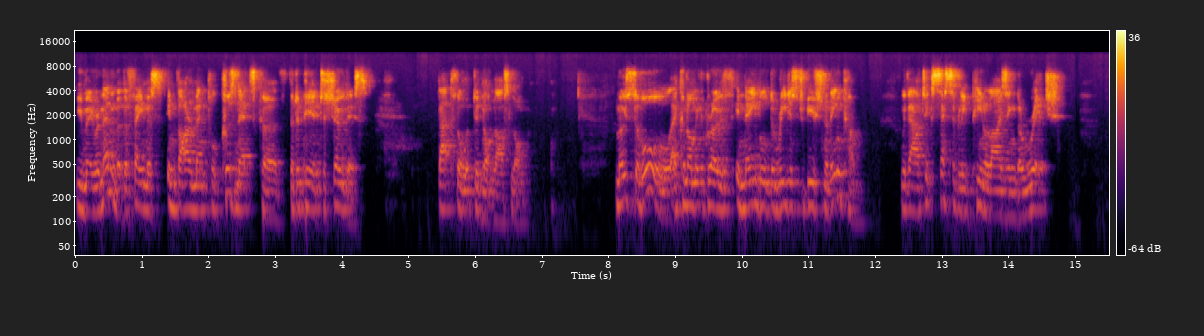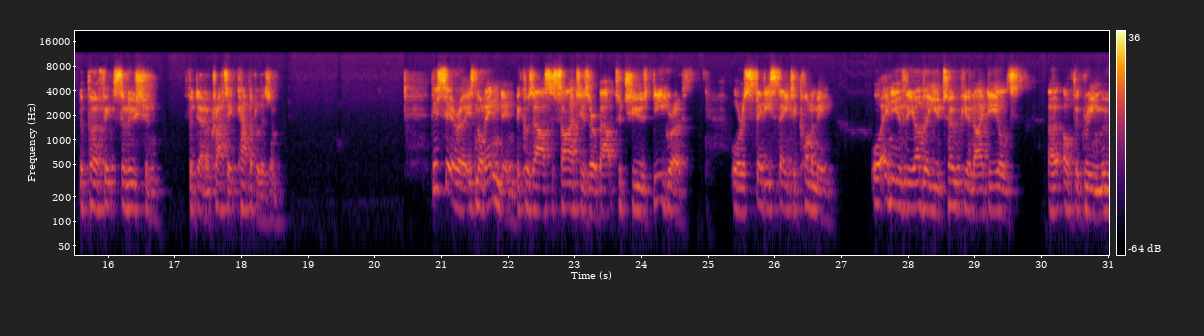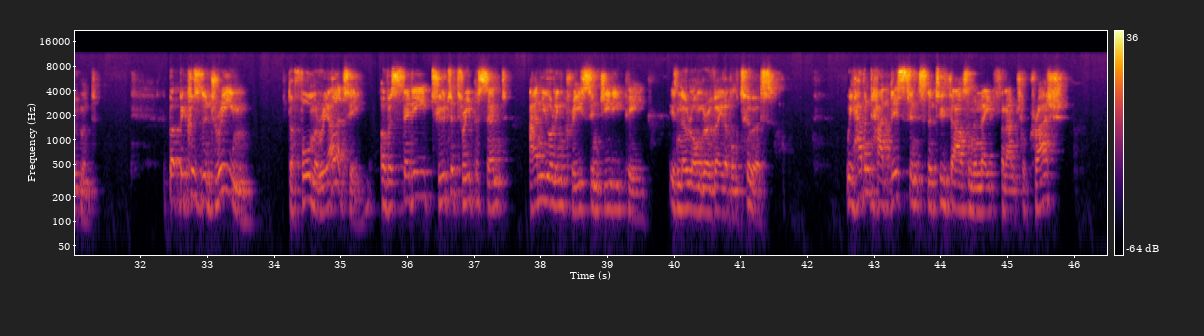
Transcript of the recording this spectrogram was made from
You may remember the famous environmental Kuznets curve that appeared to show this. That thought did not last long. Most of all, economic growth enabled the redistribution of income without excessively penalizing the rich, the perfect solution for democratic capitalism. This era is not ending because our societies are about to choose degrowth or a steady state economy or any of the other utopian ideals uh, of the green movement. But because the dream, the former reality of a steady 2 to 3% annual increase in GDP is no longer available to us. We haven't had this since the 2008 financial crash,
